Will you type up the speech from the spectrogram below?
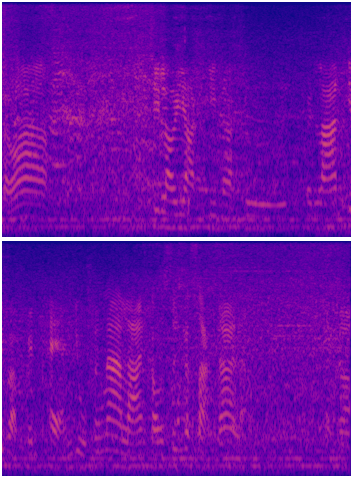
แต่ว่าที่เราอยากกินอะคือเป็นร้านที่แบบเป็นแผงอยู่ข้างหน้าร้านเขาซึ่งก็สั่งได้แหละแล้วก็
